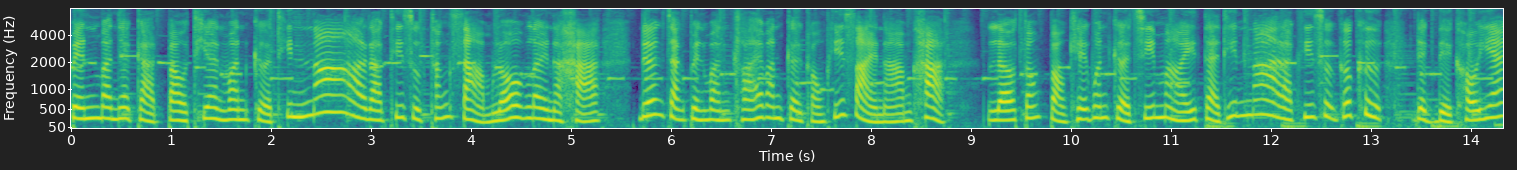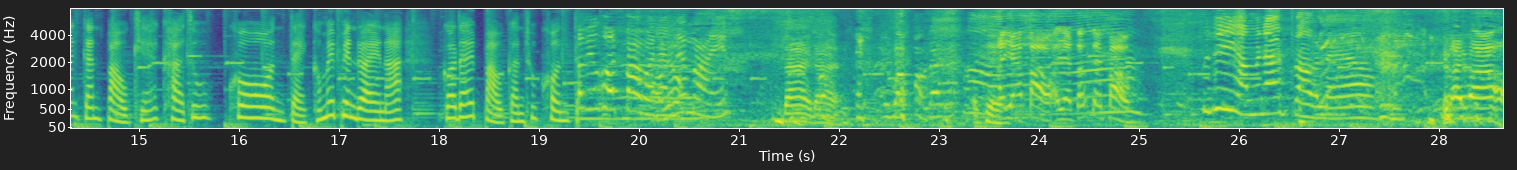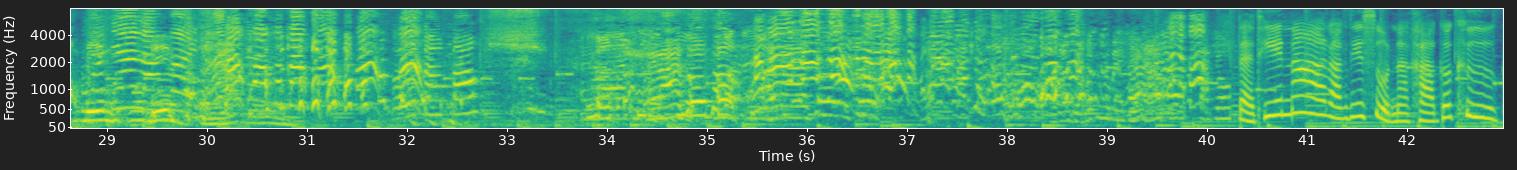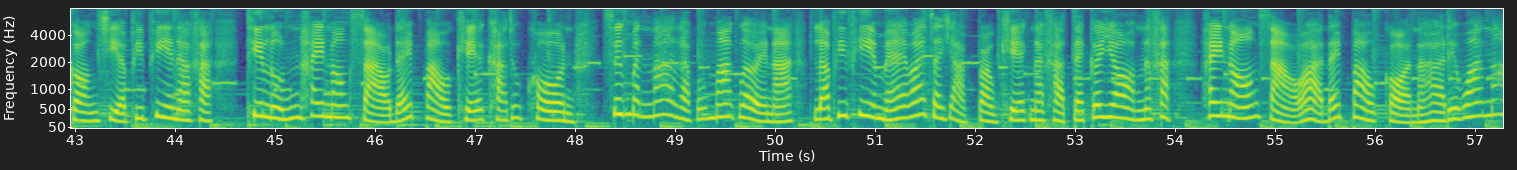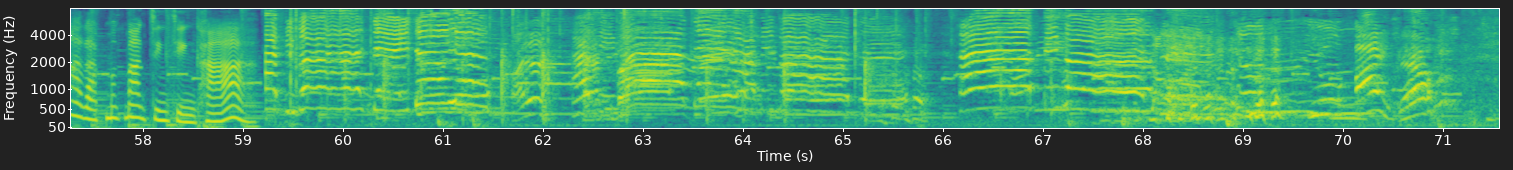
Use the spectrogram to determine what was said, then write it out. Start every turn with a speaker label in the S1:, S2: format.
S1: เป็นบรรยากาศเป่าเทียนวันเกิดที่น่ารักที่สุดทั้ง 3 โลกเลยนะคะ เนื่องจากเป็นวันคล้ายวันเกิดของพี่สายน้ำค่ะ แล้วต้องเป่าเค้กวันเกิดใช่ไหม แต่ที่น่ารักที่สุดก็คือ เด็กๆเเขาแย่งกันเป่าเค้กค่ะทุกคน แต่ก็ไม่เป็นไรนะ ก็ได้เป่ากันทุกคนแต่
S2: คนเป่าวันนั้นได้ไหม
S3: ได้ได้โอเค
S4: อายาเป่าอายาตั้งใจเป่า
S2: พี่ยังไม่ได้เป่าแล้ว
S3: ได้มาบีมบีม
S4: เป่าเป่า
S3: ได้มาสู้สู้
S1: แต่ที่น่ารักที่สุดนะคะก็คือกองเชียร์พี่ๆนะคะ ที่ลุ้นให้น้องสาวได้เป่าเค้กค่ะทุกคน ซึ่งมันน่ารักมากๆเลยนะ แล้วพี่ๆแม้ว่าจะอยากเป่าเค้กนะคะ แต่ก็ยอมนะคะ ให้น้องสาวอะได้เป่าก่อนนะคะ เรียกว่าน่ารักมากๆจริง ๆค่ะ
S2: Happy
